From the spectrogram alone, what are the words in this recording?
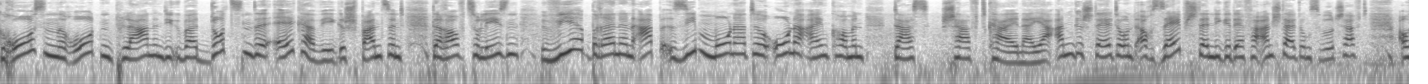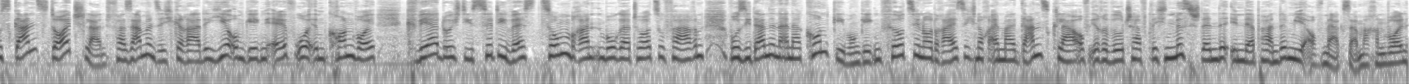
großen roten Planen, die über Dutzende Lkw gespannt sind. Darauf zu lesen, wir brennen ab, sieben Monate ohne Einkommen, das schafft keiner. Ja, Angestellte und auch Selbstständige der Veranstaltungswirtschaft aus ganz Deutschland versammeln sich gerade hier, um gegen 11 Uhr im Konvoi quer durch die City West zum Brandenburger Tor zu fahren, wo sie dann in einer Kundgebung gegen 14.30 Uhr noch einmal ganz klar auf ihre wirtschaftlichen Missstände in der Pandemie aufmerksam machen wollen.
